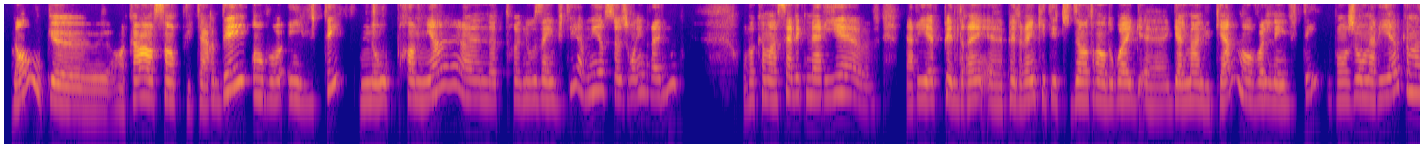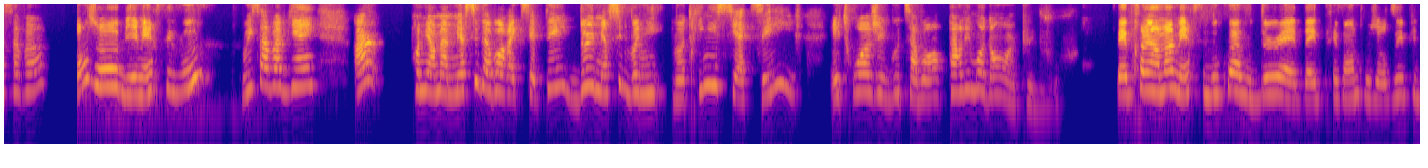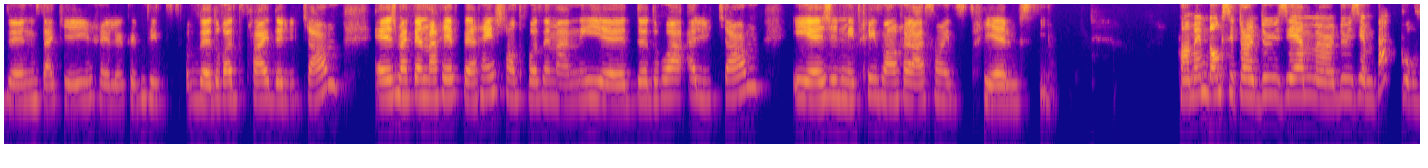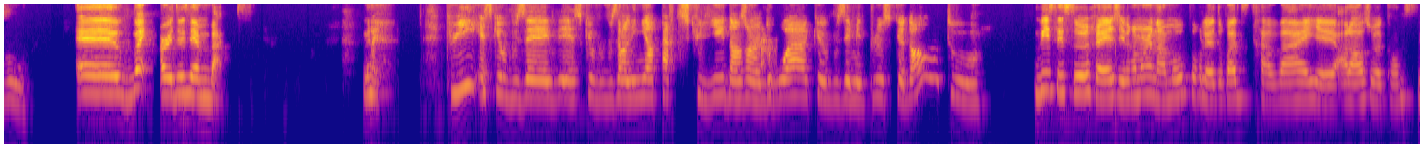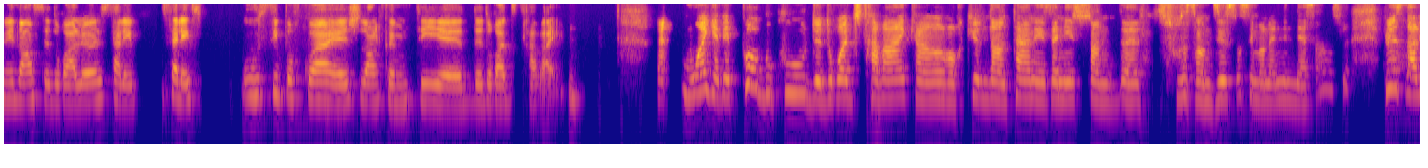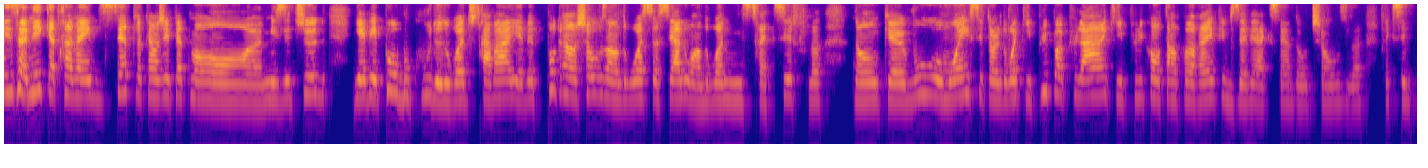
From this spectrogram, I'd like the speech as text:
Donc, euh, encore sans plus tarder, on va inviter nos premières, euh, notre, nos invités à venir se joindre à nous. On va commencer avec Marie-Ève, Marie-Ève Pellerin, euh, qui est étudiante en droit également à l'UQAM. On va l'inviter. Bonjour Marie-Ève, comment ça va? Bonjour, bien, merci vous? Oui, ça va bien. Un, premièrement, merci d'avoir accepté. Deux, merci de votre initiative. Et trois, j'ai le goût de savoir, parlez-moi donc un peu de vous. Bien, premièrement, merci beaucoup à vous deux euh, d'être présentes aujourd'hui et de nous accueillir, euh, le comité de droit du travail de l'UQAM. Euh, je m'appelle Marie-Ève Perrin, je suis en troisième année de droit à l'UQAM et j'ai une maîtrise en relations industrielles aussi. Quand même, donc c'est un deuxième, un deuxième bac pour vous? oui, un deuxième bac. Puis, est-ce que vous est-ce que vous vous enlignez en particulier dans un droit que vous aimez plus que d'autres ou? Oui, c'est sûr. Euh, j'ai vraiment un amour pour le droit du travail. Euh, alors, je vais continuer dans ce droit-là. Ça, ça aussi pourquoi euh, je suis dans le comité de droit du travail. Moi, il n'y avait pas beaucoup de droits du travail quand on recule dans le temps, les années 70, euh, ça c'est mon année de naissance. Plus dans les années 97, quand j'ai fait euh, mes études, il n'y avait pas beaucoup de droits du travail. Il n'y avait pas grand-chose en droit social ou en droit administratif. Donc, euh, vous, au moins, c'est un droit qui est plus populaire, qui est plus contemporain, puis vous avez accès à d'autres choses. C'est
